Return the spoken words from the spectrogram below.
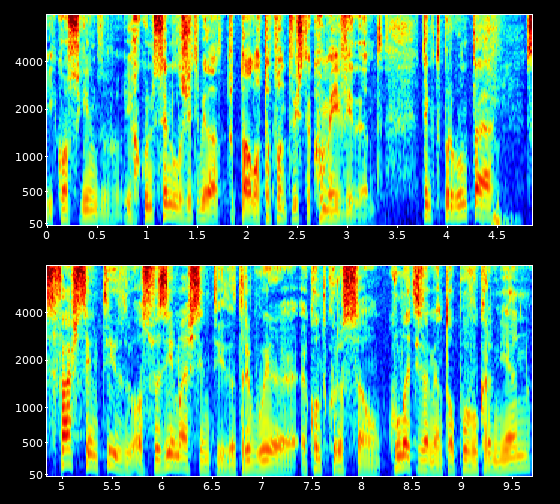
e conseguindo e reconhecendo legitimidade total ao teu ponto de vista, como é evidente, tenho que te perguntar se faz sentido ou se fazia mais sentido atribuir a condecoração coletivamente ao povo ucraniano,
